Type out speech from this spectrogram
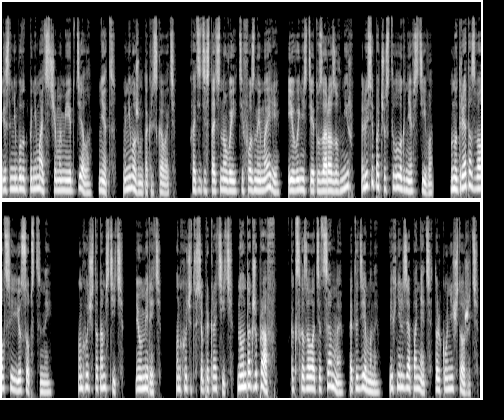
если не будут понимать, с чем имеют дело? Нет, мы не можем так рисковать. Хотите стать новой тифозной Мэри и вынести эту заразу в мир? Люси почувствовала гнев Стива. Внутри отозвался ее собственный. Он хочет отомстить и умереть. Он хочет все прекратить. Но он также прав. Как сказал отец Эммы, это демоны. Их нельзя понять, только уничтожить.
